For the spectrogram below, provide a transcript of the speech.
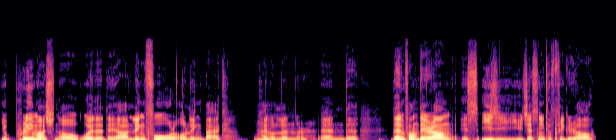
you pretty much know whether they are link forward or link back kind of learner. And uh, then from there on, it's easy. You just need to figure out.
